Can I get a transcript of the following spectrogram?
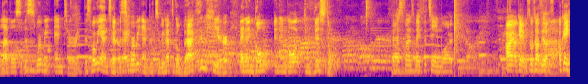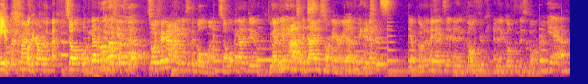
level. So this is where we entered. This is where we entered. Yep, okay? this is where we entered. So we'd have to go back through here and then go and then go up through this door. Best friends make the team work. All right, okay, let's go talk to the others. Okay, Haley. We're trying to Okay. figure out where the map. So what we gotta do is get to the. So we figured out how to get to the gold mine. So what we gotta do, we gotta get out of the dinosaur area. We gotta- Yep, go to the main exit and then go through and then go through this door. Right? Yeah.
